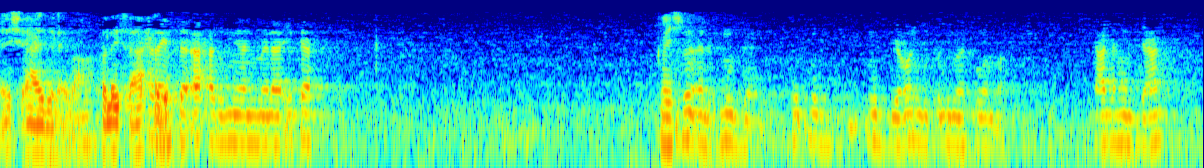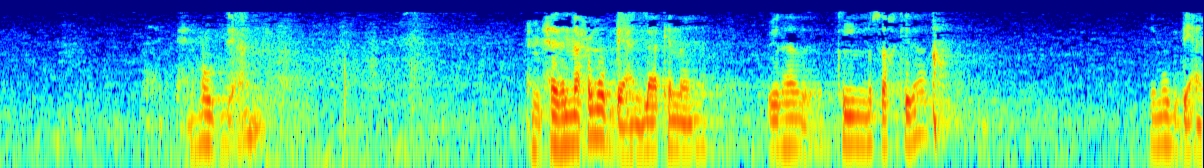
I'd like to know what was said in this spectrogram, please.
إيش أعد العبارة؟ فليس أحد؟ فليس أحد من الملائكة. إيش؟ ألف. مبدع مبدع لكل ما سوى الله. لعله مبدعا. مبدعا. من حيث النحو مبدعا لكن كل النسخ كذا مبدعا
